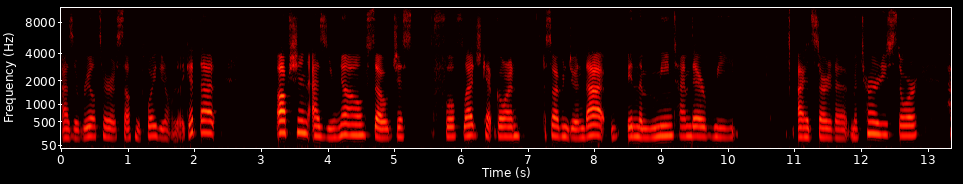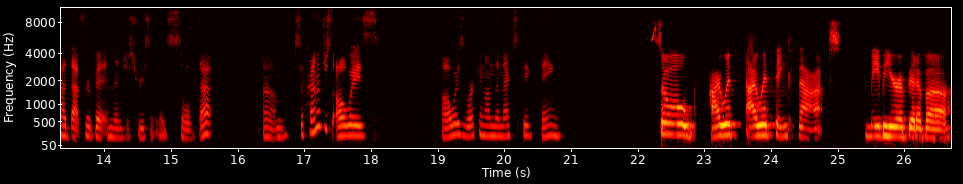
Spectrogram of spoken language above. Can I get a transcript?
as a realtor, as self-employed, you don't really get that option as you know. So just full-fledged kept going. So I've been doing that. In the meantime there, we I had started a maternity store, had that for a bit and then just recently sold that. Um so kind of just always always working on the next big thing. So I would I would think that maybe you're a bit of a,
